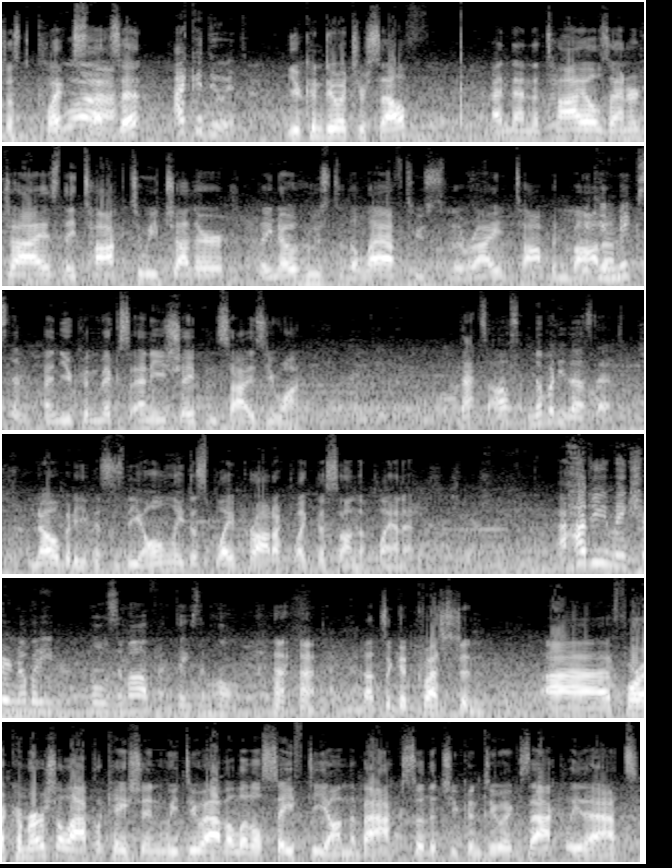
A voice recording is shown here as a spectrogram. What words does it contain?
Just clicks, Whoa. that's it. I could do it. You can do it yourself. And then the tiles energize, they talk to each other, they know who's to the left, who's to the right, top and bottom. You can mix them. And you can mix any shape and size you want. That's awesome. Nobody does that. Nobody. This is the only display product like this on the planet. Uh, how do you make sure nobody pulls them off and takes them home? That's a good question. Uh, for a commercial application, we do have a little safety on the back so that you can do exactly that.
